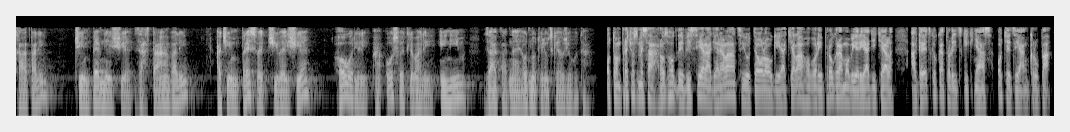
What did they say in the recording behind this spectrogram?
chápali, čím pevnejšie zastávali a čím presvedčivejšie hovorili a osvetľovali iným základné hodnoty ľudského života. O tom, prečo sme sa rozhodli vysielať reláciu Teológia tela, hovorí programový riaditeľ a grécko-katolícky kňaz otec Jan Krupa.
